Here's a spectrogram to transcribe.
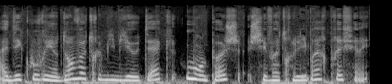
à découvrir dans votre bibliothèque ou en poche chez votre libraire préféré.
